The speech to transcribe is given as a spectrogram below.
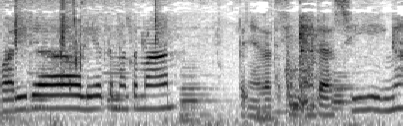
Wadidaw, lihat teman-teman. Ternyata di sini ada singa.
